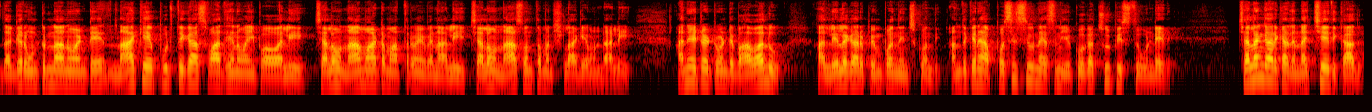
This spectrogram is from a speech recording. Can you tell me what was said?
దగ్గర ఉంటున్నాను అంటే నాకే పూర్తిగా స్వాధీనం అయిపోవాలి చలం నా మాట మాత్రమే వినాలి చలం నా సొంత మనిషిలాగే ఉండాలి అనేటటువంటి భావాలు ఆ లీలగారు పెంపొందించుకుంది. అందుకనే ఆ పొసిసివ్నెస్ని ఎక్కువగా చూపిస్తూ ఉండేది. చలంగారికి అది నచ్చేది కాదు.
